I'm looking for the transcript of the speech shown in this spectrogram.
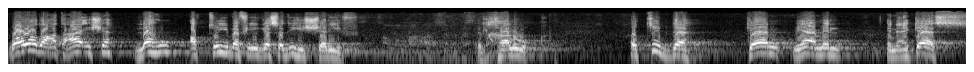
ووضعت عائشة له الطيب في جسده الشريف الخلوق. الطيب ده كان بيعمل انعكاس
